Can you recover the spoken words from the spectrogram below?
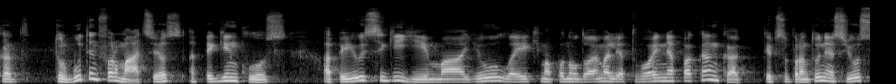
kad turbūt informacijos apie ginklus, apie jų įsigijimą, jų laikymą, panaudojimą Lietuvoje nepakanka, kaip suprantu, nes jūs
